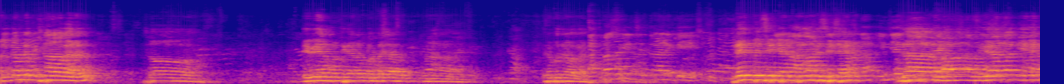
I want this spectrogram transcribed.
welcome to Krishnarao గారు. సో డివిఆర్ మూర్తి గారు కొత్తగా మన తిరుపతిరావు గారు. Please be seated please be seated Indian we are not giving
